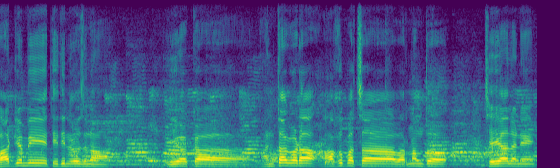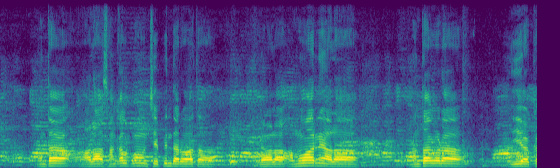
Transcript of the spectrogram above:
పాడ్యమి తిథి రోజున ఈ యొక్క అంతా కూడా ఆకుపచ్చ వర్ణంతో చేయాలని అంతా అలా సంకల్పం చెప్పిన తర్వాత ఇవాళ అమ్మవారిని అలా అంతా కూడా ఈ యొక్క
